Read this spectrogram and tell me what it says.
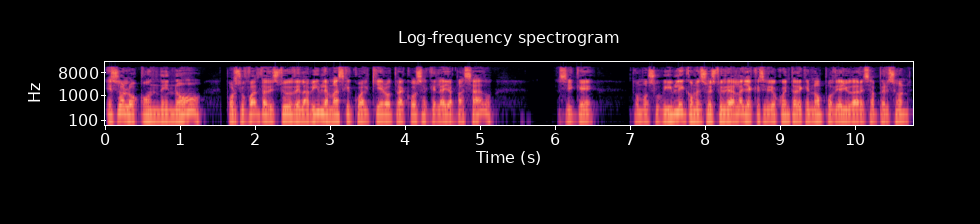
Eso lo condenó por su falta de estudio de la Biblia más que cualquier otra cosa que le haya pasado. Así que tomó su Biblia y comenzó a estudiarla ya que se dio cuenta de que no podía ayudar a esa persona.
